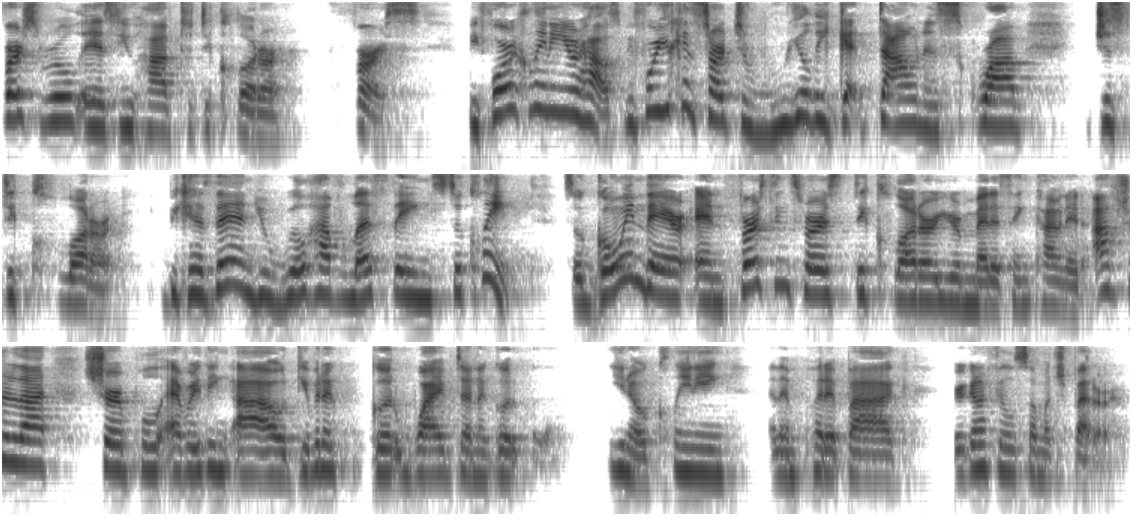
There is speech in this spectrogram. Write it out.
first rule is you have to declutter first. Before cleaning your house, before you can start to really get down and scrub, just declutter because then you will have less things to clean. So go in there and first things first, declutter your medicine cabinet. After that, sure, pull everything out, give it a good wipe, done a good, you know, cleaning, and then put it back. You're gonna feel so much better.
